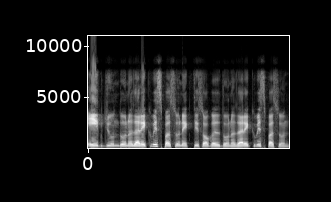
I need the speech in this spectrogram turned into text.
एक जून दोन हजार एकवीसपासून एकतीस ऑगस्ट दोन हजार एकवीसपासून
